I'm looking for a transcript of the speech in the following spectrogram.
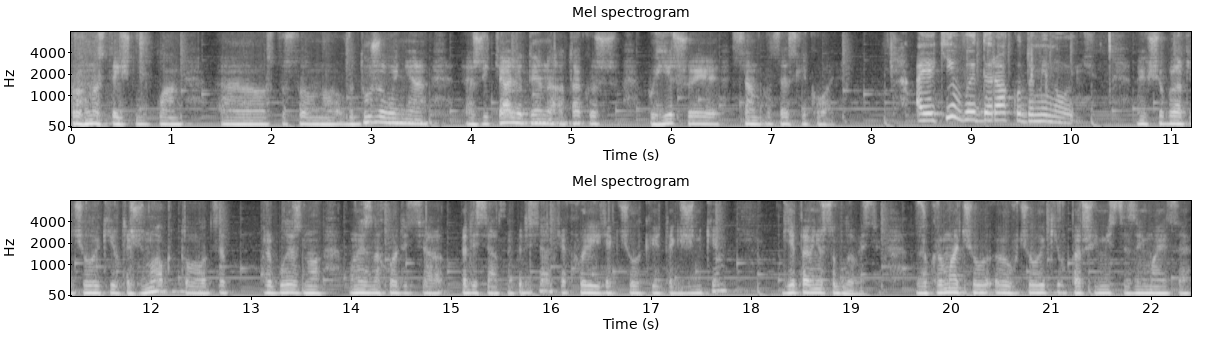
прогностичний план е, стосовно видужування, е, життя людини, а також погіршує сам процес лікування. А які види раку домінують? Якщо брати чоловіків та жінок, то це приблизно вони знаходяться 50 на 50, як хворіють як чоловіки, так і жінки. Є певні особливості. Зокрема, в чоловіків перше місце займаються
